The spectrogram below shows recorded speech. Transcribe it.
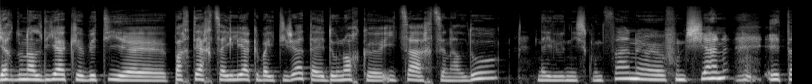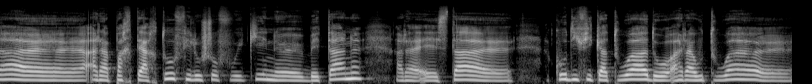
jardunaldiak beti parte hartzaileak baitira eta edo nork itza hartzen aldu, nahi du nizkuntzan, uh, funtsian, eta uh, ara parte hartu filosofuekin uh, betan, ara ez da kodifikatua do arautua uh,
